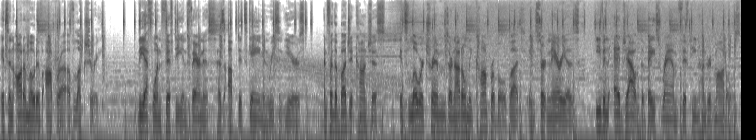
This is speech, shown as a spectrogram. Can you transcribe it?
it's an automotive opera of luxury. The F-150, in fairness, has upped its game in recent years, and for the budget-conscious, its lower trims are not only comparable but, in certain areas, even edge out the base Ram 1500 models.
